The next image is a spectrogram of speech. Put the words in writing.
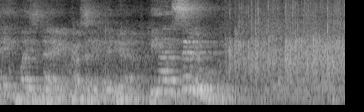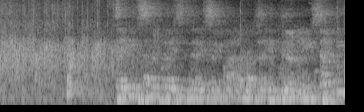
eighth place today, representing India, Heena Sidhu. Taking seventh place today, semi-final, representing Germany, Stefanie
